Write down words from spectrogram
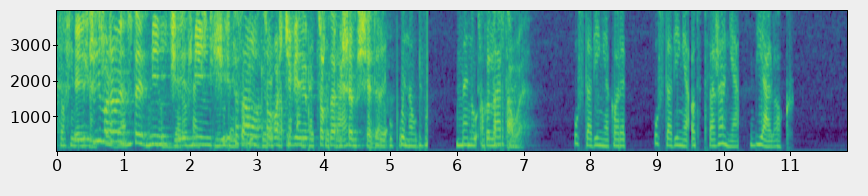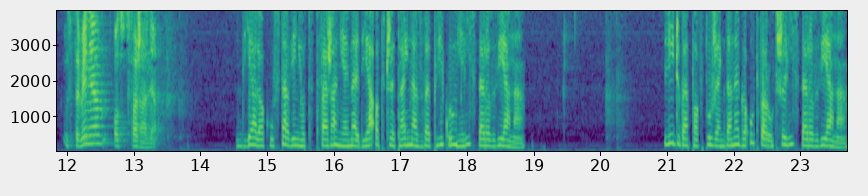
1987, czyli możemy tutaj zmienić- 06 zmienić to samo, co właściwie, MP3 co klawiszem task, 7. Który upłynął. Menu Tylko na otwarte. stałe. Ustawienia korek... Ustawienia odtwarzania. Dialog. Ustawienia odtwarzania. Dialog ustawień odtwarzania media. Odczytaj nazwę pliku. Nie lista rozwijana. Liczba powtórzeń danego utworu 3 lista rozwijana.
